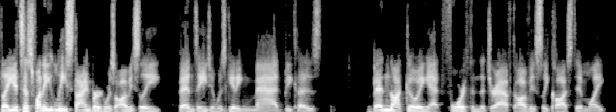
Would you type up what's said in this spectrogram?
like it's just funny. Leigh Steinberg was obviously Ben's agent was getting mad because Ben not going at fourth in the draft obviously cost him like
